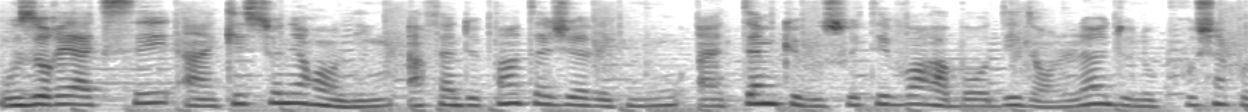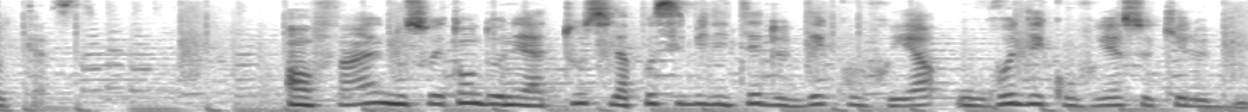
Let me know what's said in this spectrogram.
Vous aurez accès à un questionnaire en ligne afin de partager avec nous un thème que vous souhaitez voir abordé dans l'un de nos prochains podcasts. Enfin, nous souhaitons donner à tous la possibilité de découvrir ou redécouvrir ce qu'est le BIM.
